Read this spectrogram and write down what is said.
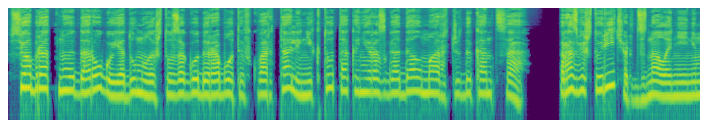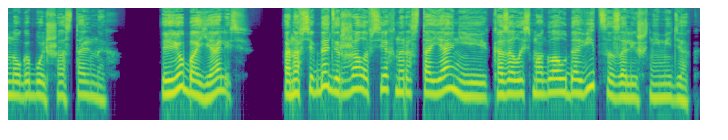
Всю обратную дорогу я думала, что за годы работы в квартале никто так и не разгадал Марджи до конца, Разве что Ричард знал о ней немного больше остальных. Ее боялись. Она всегда держала всех на расстоянии и, казалось, могла удавиться за лишний медяк.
